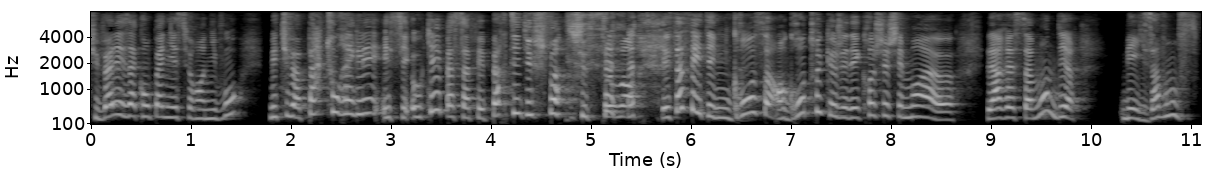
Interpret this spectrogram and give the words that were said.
Tu vas les accompagner sur un niveau, mais tu vas pas tout régler et c'est ok parce que ça fait partie du chemin justement. et ça, ça a été une grosse, un gros truc que j'ai décroché chez moi euh, là récemment de dire mais ils avancent.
